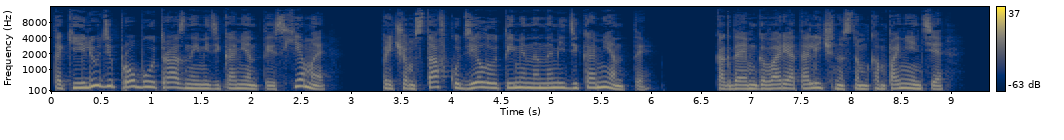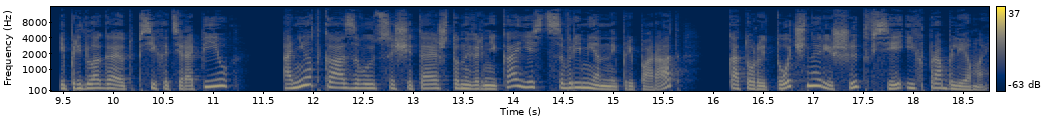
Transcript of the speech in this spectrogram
Такие люди пробуют разные медикаменты и схемы, причем ставку делают именно на медикаменты. Когда им говорят о личностном компоненте и предлагают психотерапию – они отказываются, считая, что наверняка есть современный препарат, который точно решит все их проблемы.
